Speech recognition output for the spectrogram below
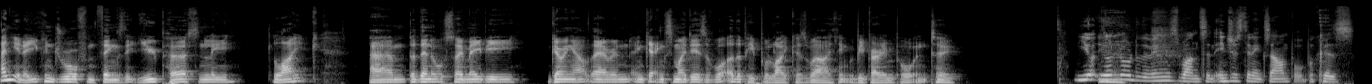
and you know, you can draw from things that you personally like, um, but then also maybe going out there and, and, getting some ideas of what other people like as well. I think would be very important too. Your, your yeah. Lord of the Rings one's an interesting example because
